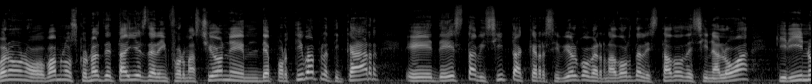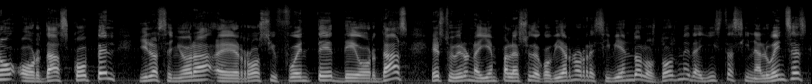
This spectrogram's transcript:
Bueno, vámonos con más detalles de la información eh, deportiva, platicar eh, de esta visita que recibió el gobernador del estado de Sinaloa, Quirino Ordaz Coppel, y la señora eh, Rosy Fuente de Ordaz. Estuvieron ahí en Palacio de Gobierno recibiendo a los dos medallistas sinaloenses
